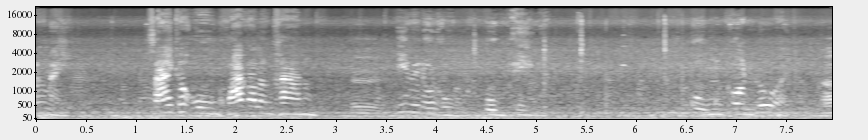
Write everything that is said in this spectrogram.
ทางไหน ซ้ายก็โอ่งขวาก็ลังคาเนาะเออนี่ไม่โดนโอ่งโอ่งเองโอ่งมังกรด้วยเอา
